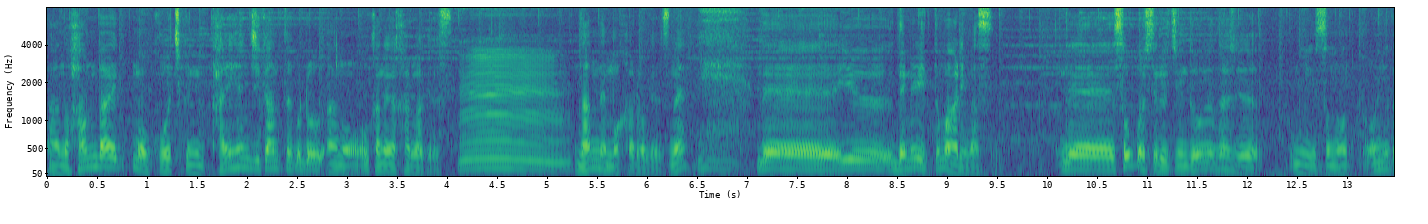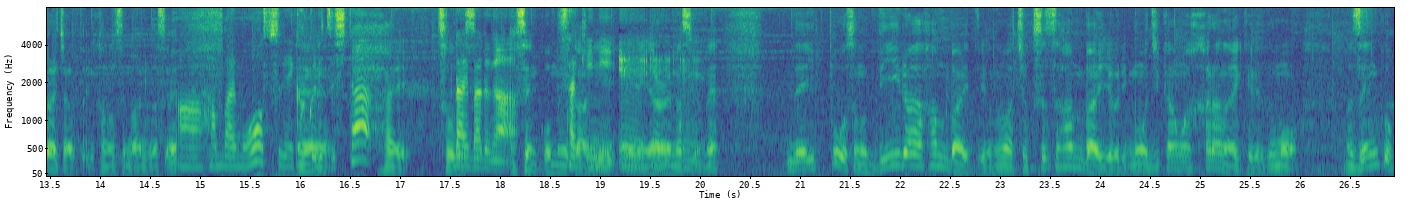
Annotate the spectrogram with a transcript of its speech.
あの販売も構築に大変時間とあのお金がかかるわけです。何年もかかるわけですね、えー、でいうデメリットもあります。でそうこうしているうちに同業他社にその追い抜かれちゃうという可能性もありますね。あ販売もすでに確立した、えー、はい、ライバルが先行メーカーに、えー、やられますよね、えー、で一方そのディーラー販売というのは直接販売よりも時間はかからないけれどもまあ、全国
